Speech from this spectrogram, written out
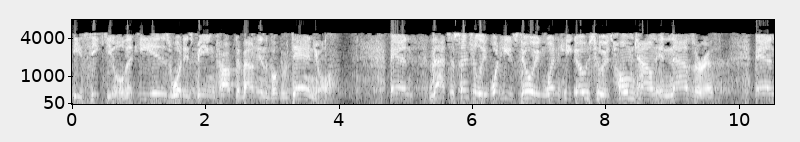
Ezekiel, that he is what is being talked about in the book of Daniel. And that's essentially what he's doing when he goes to his hometown in Nazareth and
